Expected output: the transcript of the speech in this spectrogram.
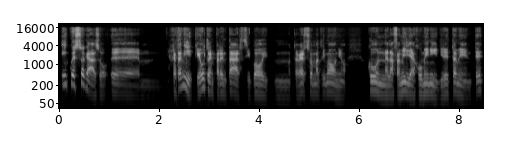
In questo caso, ehm, Khatami, che oltre a imparentarsi poi mh, attraverso il matrimonio con la famiglia Khomeini direttamente,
